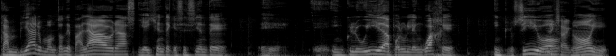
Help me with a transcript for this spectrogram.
cambiar un montón de palabras y hay gente que se siente eh, eh, incluida por un lenguaje inclusivo, Exacto. ¿no? Y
